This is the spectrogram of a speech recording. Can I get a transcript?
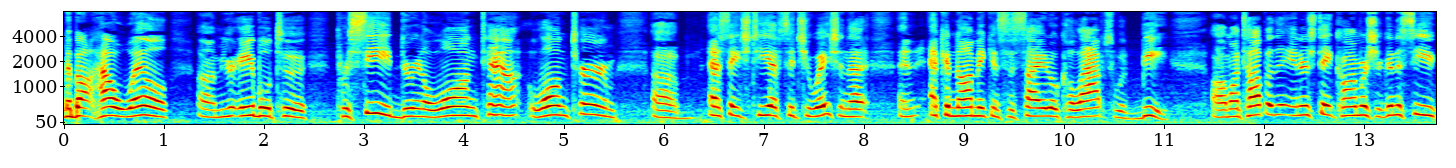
about how well um, you're able to proceed during a long ta- long term uh, SHTF situation that an economic and societal collapse would be. Um, on top of the interstate commerce, you're going to see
